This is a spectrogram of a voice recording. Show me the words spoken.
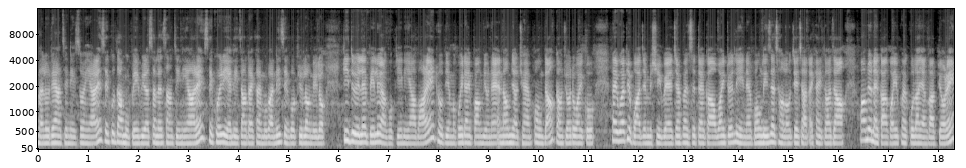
မှန်လို့တရားချင်းနေဆိုရင်ရတယ်စေကုသမှုပေးပြီးတော့ဆက်လက်ဆောင်ကြည့်နေရတယ်စေခွေးတွေရဲ့လေကြောင်းတိုက်ခိုက်မှုကနေ့စဉ်ကိုပြုလုပ်နေလို့ပြည်သူတွေလည်းဘေးလွတ်ရာကိုပြေးနေရပါတယ်ထို့ပြင်မကွေးတိုင်းပေါင်မြို့နယ်အနောက်မြောက်ချမ်းပုံတောင်တောင်ကျော်တဝိုက်ကိုတိုက်ပွဲဖြစ်ပွားခြင်းမရှိဘဲဂျပန်စစ်တပ်ကဝိုင်တွဲလင်းနဲ့ဘုံ46လုံးကျဲချတိုက်ခိုက်သွားကြောင်းပေါင်မြို့နယ်ကာကွယ်ရေးဖွဲ့ကိုလာရံကပြောတယ်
